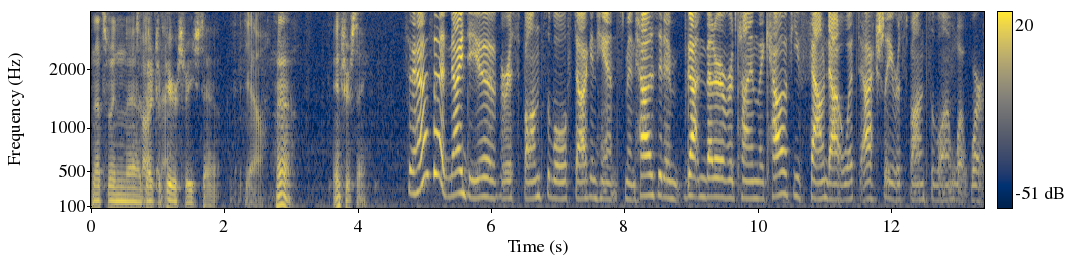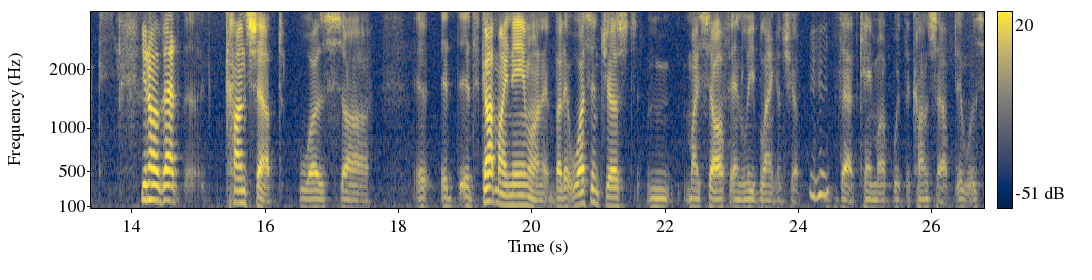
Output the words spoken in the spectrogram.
that's when uh, Dr. at. Pierce reached out. yeah Huh. Interesting. So, how's that idea of responsible stock enhancement? How has it gotten better over time? Like, how have you found out what's actually responsible and what works? you know that uh, concept was uh, it, it it's got my name on it but it wasn't just m- myself and lee blankenship that came up with the concept. It was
